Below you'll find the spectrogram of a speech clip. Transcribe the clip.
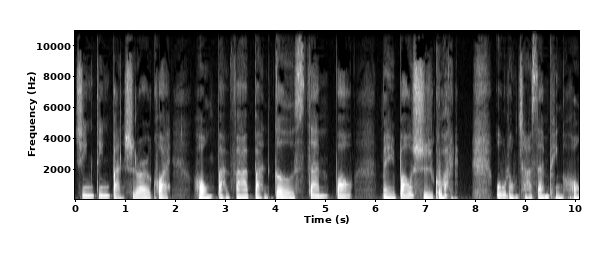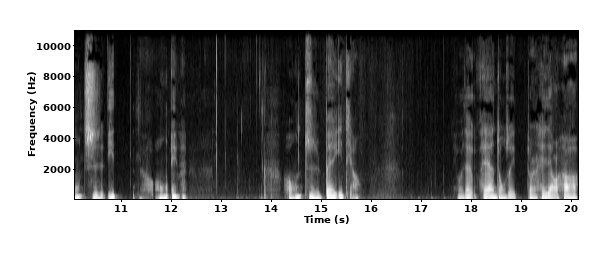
新钉板十二块，红板发板各三包，每包十块。乌龙茶三瓶，红纸一红哎，红纸杯一条。我在黑暗中，所以突然黑掉了，好好。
